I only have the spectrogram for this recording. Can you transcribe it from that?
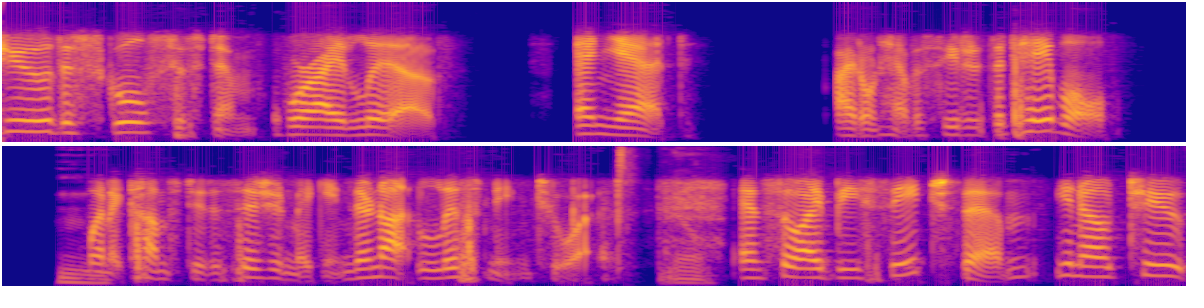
to the school system where I live. And yet, I don't have a seat at the table Mhm. when it comes to decision making. They're not listening to us. No. And so I beseech them, you know, to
